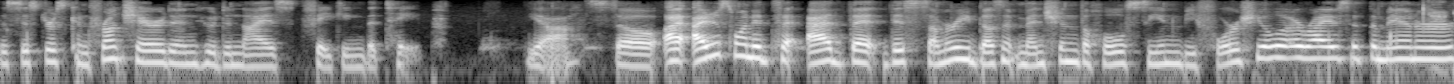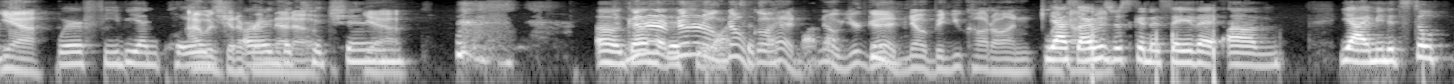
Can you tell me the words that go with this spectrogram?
The sisters confront Sheridan, who denies faking the tape. Yeah, so I, I just wanted to add that this summary doesn't mention the whole scene before Sheila arrives at the manor. Yeah. Where Phoebe and Paige are in the up. kitchen. Yeah. oh, go no, ahead. No, no, no, no, no, go ahead. No, you're good. No, but you caught on. Like yeah, so I, I was just gonna say that um yeah, I mean it's still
